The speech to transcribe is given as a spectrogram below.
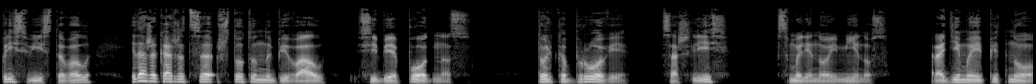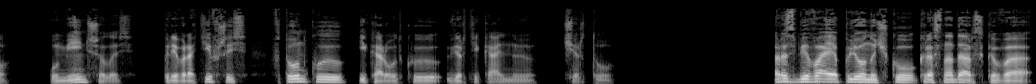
присвистывал и даже, кажется, что-то напевал себе под нос. Только брови сошлись в смоляной минус. Родимое пятно уменьшилось, превратившись в тонкую и короткую вертикальную черту. Разбивая пленочку краснодарского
